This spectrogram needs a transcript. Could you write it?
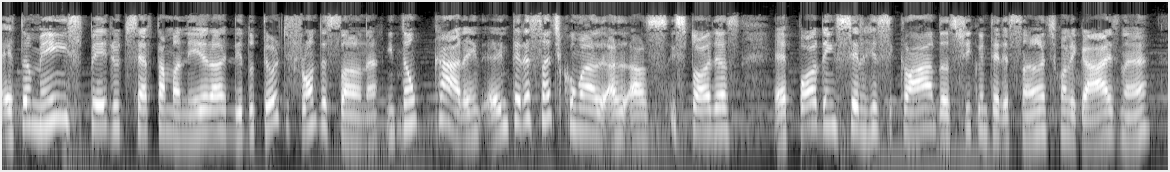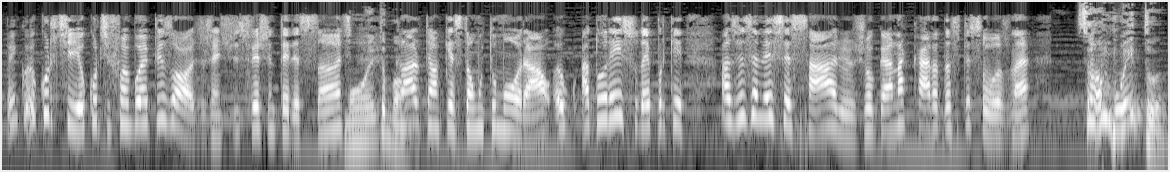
é também espelho, de certa maneira, ali do Third From the Sun, né? Então, cara, é, é interessante como a, a, as histórias é, podem ser recicladas, ficam interessantes, ficam legais, né? Bem, eu curti, eu curti, foi um bom episódio, gente. Desfecho interessante. Muito bom. Claro, tem uma questão muito moral. Eu adorei isso daí, porque às vezes é necessário jogar na cara das pessoas, né? Só muito.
